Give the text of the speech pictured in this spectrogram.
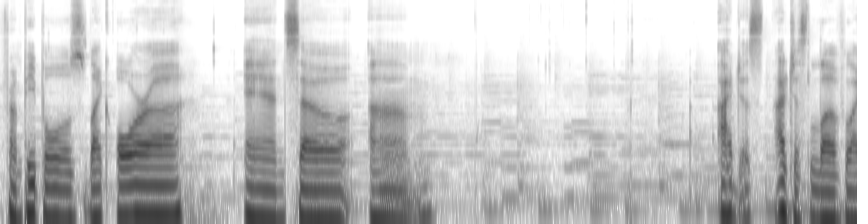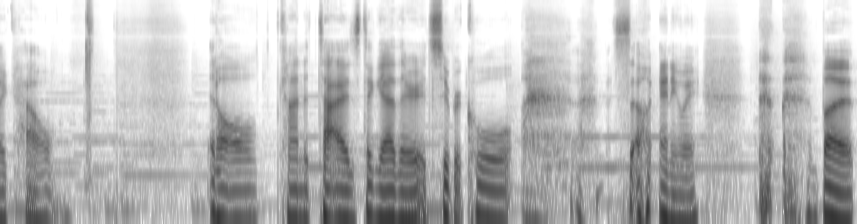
from people's like aura and so um I just I just love like how it all kind of ties together. It's super cool. so anyway, but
